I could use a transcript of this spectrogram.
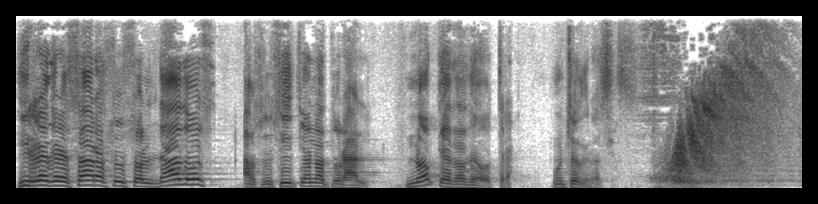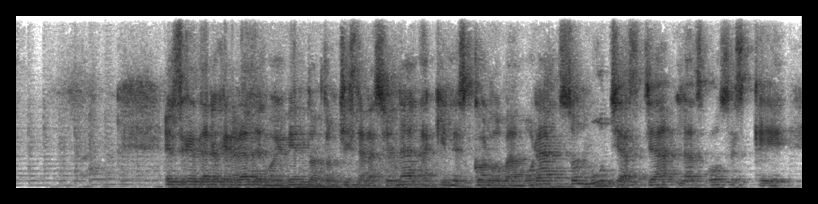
y regresar a sus soldados a su sitio natural. No queda de otra. Muchas gracias. El secretario general del Movimiento Antorchista Nacional, Aquiles Córdoba Morán, son muchas ya las voces que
